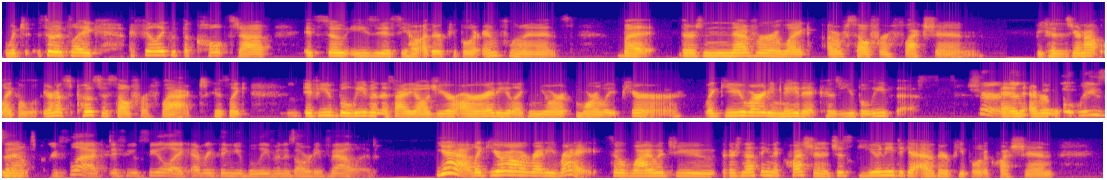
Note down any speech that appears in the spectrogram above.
which so it's like I feel like with the cult stuff, it's so easy to see how other people are influenced, but there's never like a self-reflection because you're not like a you're not supposed to self-reflect because like mm-hmm. if you believe in this ideology, you're already like more morally pure. Like you've already made it because you believe this. Sure. And every no reason you know, to reflect if you feel like everything you believe in is already valid. Yeah like you're already right. So why would mm-hmm. you there's nothing to question. It's just you need to get other people to question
